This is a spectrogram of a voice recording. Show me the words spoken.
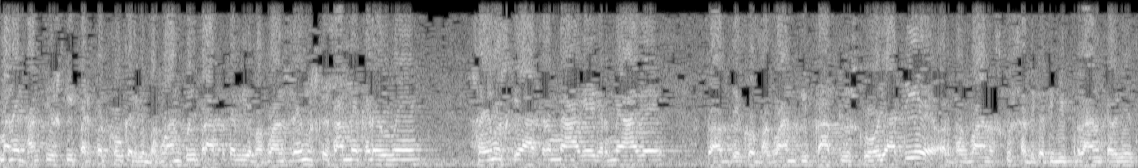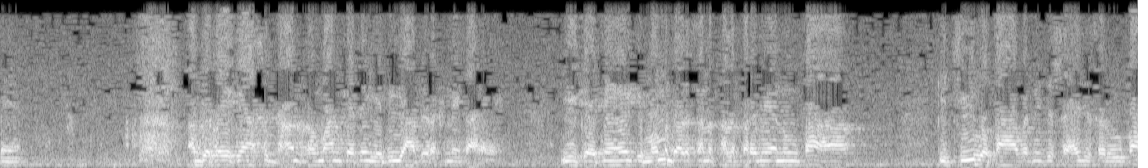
मैंने भक्ति उसकी परिपक्व होकर के भगवान को ही प्राप्त कर लिया, भगवान स्वयं उसके सामने खड़े हुए हैं। स्वयं उसके आश्रम में आ गए, घर में आ गए तो अब देखो भगवान की प्राप्ति उसको हो जाती है और भगवान उसको सदगति भी प्रदान कर देते हैं। अब देखो एक यहाँ सिद्धांत भगवान कहते हैं, ये भी याद रखने का है। ये कहते हैं कि मम दर्शन फल पर में अनुपा, कि जीव पाव निज सहज स्वरूपा।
